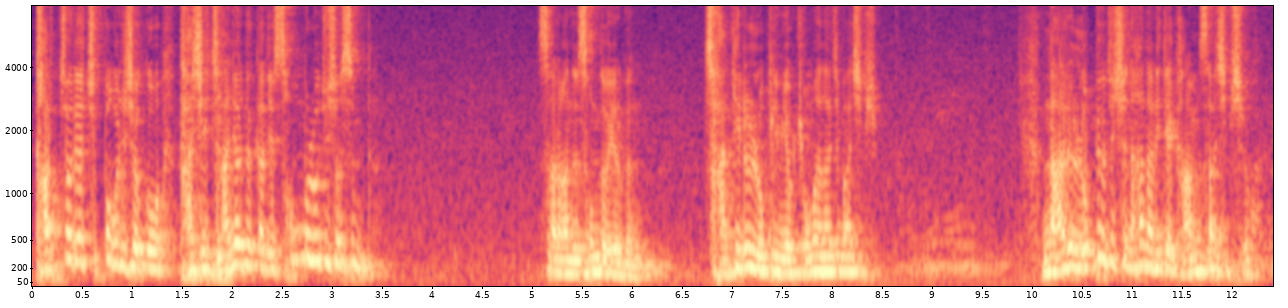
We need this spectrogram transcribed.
갑절의 축복을 주셨고 다시 자녀들까지 선물로 주셨습니다. 사랑하는 성도 여러분, 자기를 높이며 교만하지 마십시오. 나를 높여 주신 하나님께 감사하십시오.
